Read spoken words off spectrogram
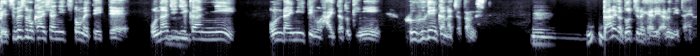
別々の会社に勤めていて、同じ時間にオンラインミーティングが入った時に、夫婦喧嘩になっちゃったんです。うん、誰がどっちの部屋でやるみたいな。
